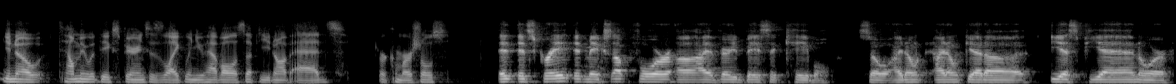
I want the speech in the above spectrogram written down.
you know, tell me what the experience is like when you have all this stuff you don't have ads or commercials? It, it's great. It makes up for uh, I have very basic cable, so I don't I don't get uh, ESPN or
